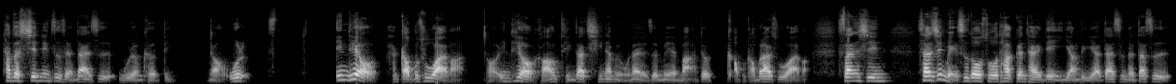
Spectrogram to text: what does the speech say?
它的先进制程，但是无人可敌啊。无 Intel 还搞不出来嘛？哦，Intel 好像停在七纳米、五纳米这边嘛，就搞搞不太出来嘛。三星，三星每次都说它跟台电一样厉害，但是呢，但是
